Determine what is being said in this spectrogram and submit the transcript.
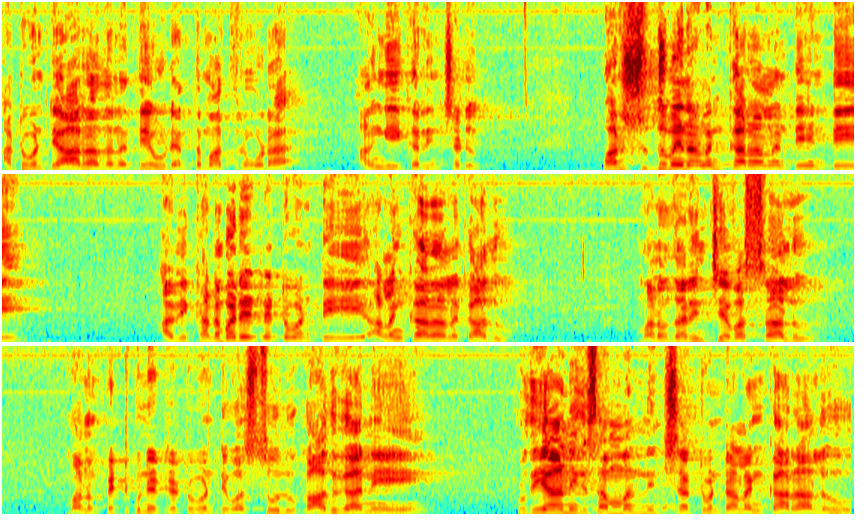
అటువంటి ఆరాధన దేవుడు ఎంత మాత్రం కూడా అంగీకరించడు. పరిశుద్ధమైన అలంకారాలు అంటే ఏంటి? అవి కనబడేటటువంటి అలంకారాలు కాదు. మనం ధరించే వస్త్రాలు మనం పెట్టుకునేటటువంటి వస్తువులు కాదు కానీ హృదయానికి సంబంధించినటువంటి అలంకారాలు.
